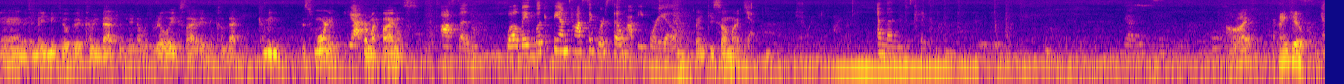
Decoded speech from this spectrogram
and it made me feel good coming back in here. And I was really excited to come back, coming this morning Yeah. for my finals. Awesome. Well, they look fantastic. We're so happy for you. Thank you so much. Yeah. And then just big smile. All right, thank you. Yeah.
